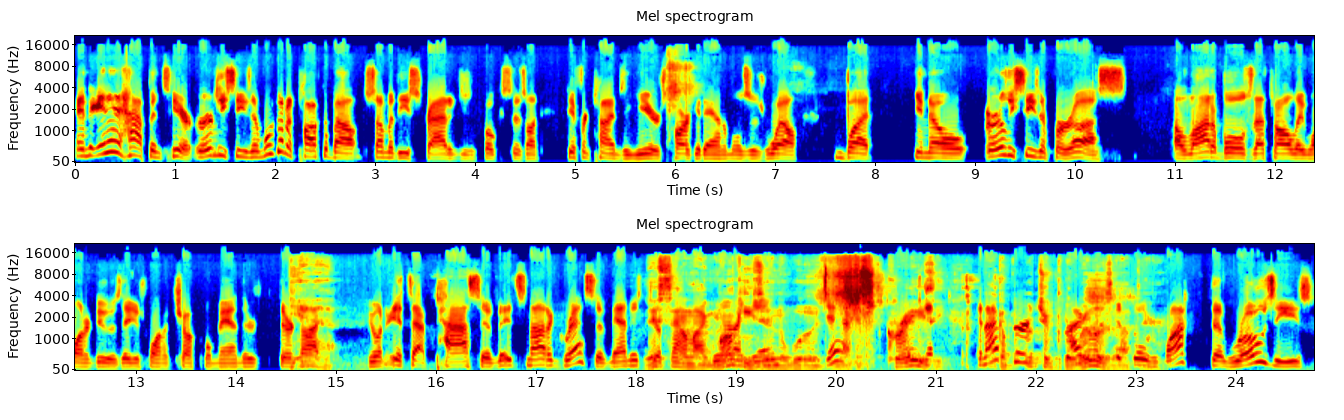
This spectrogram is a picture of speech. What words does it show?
and, and it happens here early season. We're going to talk about some of these strategies and focuses on different times of years, target animals as well. But you know, early season for us, a lot of bulls. That's all they want to do is they just want to chuckle, man. They're they're not doing. It's that passive. It's not aggressive, man. It's They just sound like monkeys man. in the woods. Yeah. It's crazy. And like I've a heard, bunch of I've gorillas heard out that there. those rock, that rosies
